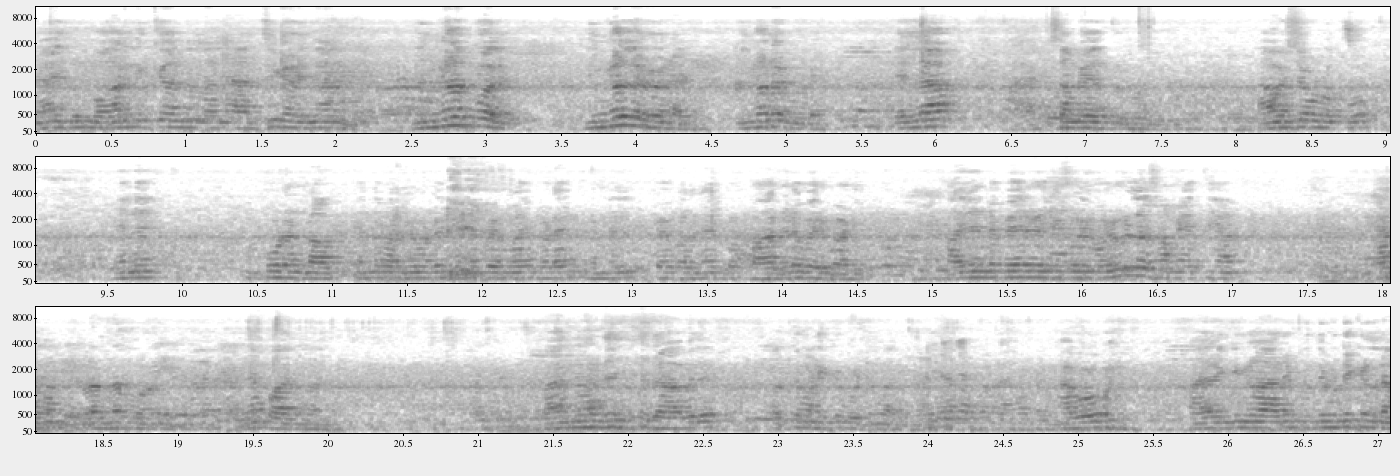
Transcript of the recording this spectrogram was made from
ഞാൻ ഇന്ന് മാറി നിൽക്കുക എന്നുള്ള അച്ഛൻ കഴിഞ്ഞാൽ നിങ്ങളെപ്പോലെ നിങ്ങളുടെ ഒരുവനായി നിങ്ങളുടെ കൂടെ എല്ലാ സമയത്തും ആവശ്യമുള്ളപ്പോൾ എന്നെ കൂടെ ഉണ്ടാവും എന്ന് പറഞ്ഞുകൊണ്ട് പിന്നെ നമ്മൾ ഇവിടെ മുന്നിൽ ഇപ്പോൾ പറഞ്ഞ ഇപ്പോൾ പാർട്ടിയുടെ പരിപാടി. അതിലെന്റെ പേര് എഴുതിക്കൂടി ഒഴിവുള്ള സമയത്ത് ഞാൻ കാരണം ഞാൻ പാരുന്നതാണ് പതിനൊന്നാം തീയതി രാവിലെ പത്ത് മണിക്ക് വീട്ടിൽ നിന്ന് അപ്പോൾ ആരെങ്കിലും നിങ്ങൾ ആരും ബുദ്ധിമുട്ടിക്കുന്നില്ല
